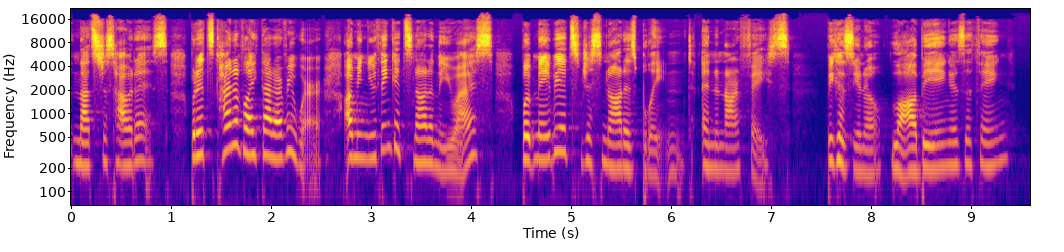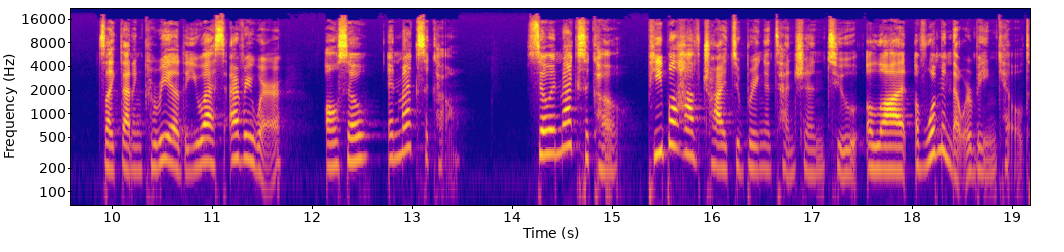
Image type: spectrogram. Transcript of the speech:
And that's just how it is. But it's kind of like that everywhere. I mean, you think it's not in the US, but maybe it's just not as blatant and in our face because, you know, lobbying is a thing. It's like that in Korea, the US, everywhere also in Mexico. So in Mexico, people have tried to bring attention to a lot of women that were being killed.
